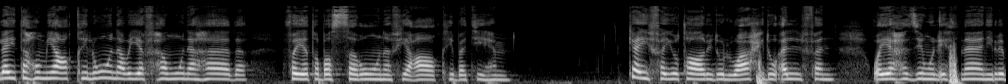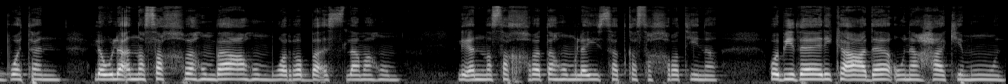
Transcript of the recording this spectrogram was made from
ليتهم يعقلون ويفهمون هذا فيتبصرون في عاقبتهم. كيف يطارد الواحد الفا ويهزم الاثنان ربوة لولا أن صخرهم باعهم والرب أسلمهم؟ لأن صخرتهم ليست كصخرتنا وبذلك أعداؤنا حاكمون.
